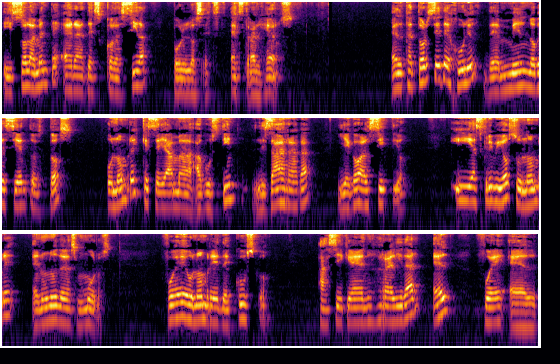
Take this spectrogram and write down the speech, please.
y solamente era desconocida por los extranjeros. El 14 de julio de 1902 un hombre que se llama Agustín Lizárraga llegó al sitio y escribió su nombre en uno de los muros. Fue un hombre de Cusco, así que en realidad él fue el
